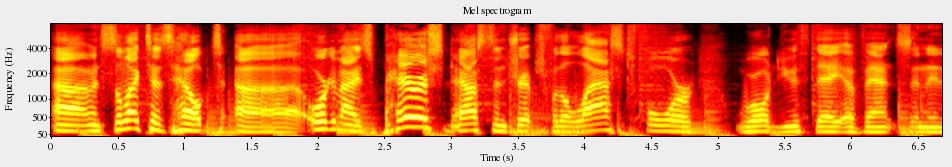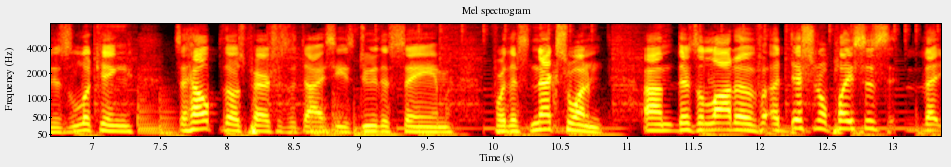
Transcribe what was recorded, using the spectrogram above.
uh, and Select has helped uh, organize parish diocesan trips for the last four World Youth Day events, and it is looking to help those parishes of dioceses do the same for this next one. Um, there's a lot of additional places that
